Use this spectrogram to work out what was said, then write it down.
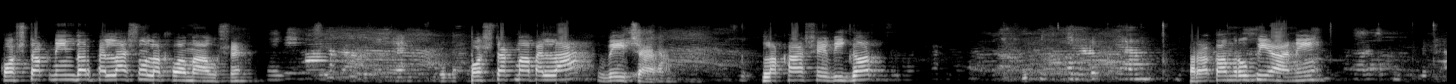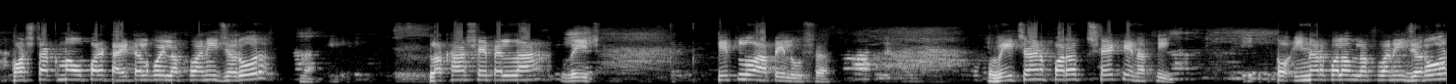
કોષ્ટકની અંદર પહેલા શું લખવામાં આવશે? કોષ્ટકમાં પહેલા વેચાણ. લખાશે વિગત. રકમ રૂપિયા અને કોષ્ટકમાં ઉપર ટાઇટલ કોઈ લખવાની જરૂર લખાશે પહેલા વેચ. કેટલું આપેલું છે? વેચાણ પરત છે કે નથી? તો ઇનર કોલમ લખવાની જરૂર?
